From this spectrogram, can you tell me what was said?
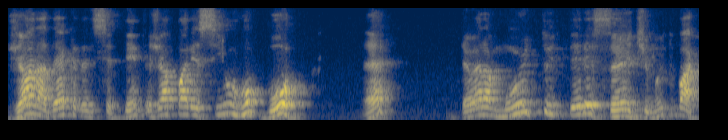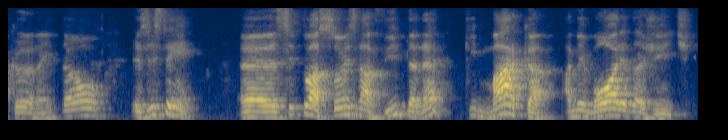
já na década de 70, já parecia um robô, né? Então era muito interessante, muito bacana. Então, existem é, situações na vida, né, que marca a memória da gente.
